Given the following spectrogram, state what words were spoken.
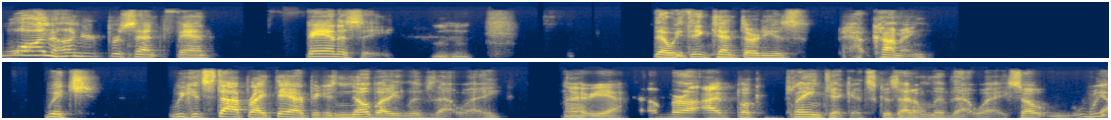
100% fan- fantasy mm-hmm. that we think 1030 is coming, which we could stop right there because nobody lives that way. Oh yeah. I booked plane tickets because I don't live that way. So we, yeah.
